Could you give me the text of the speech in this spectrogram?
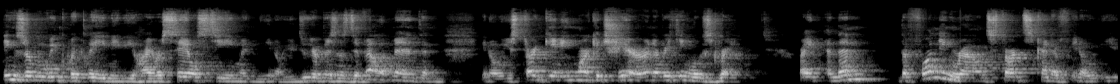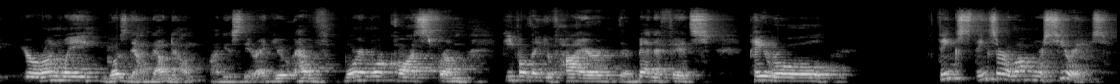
things are moving quickly. Maybe you hire a sales team and you know you do your business development and you know you start gaining market share and everything looks great. Right. And then the funding round starts kind of, you know, your runway goes down, down, down, obviously, right? You have more and more costs from people that you've hired, their benefits, payroll. Things, things are a lot more serious.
